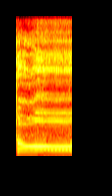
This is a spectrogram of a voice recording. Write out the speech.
と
